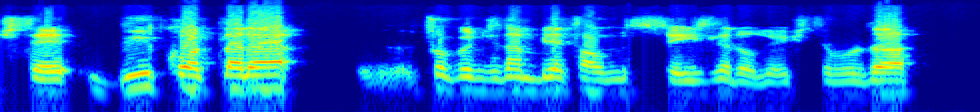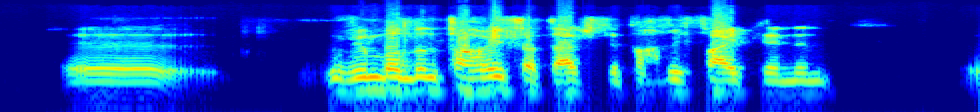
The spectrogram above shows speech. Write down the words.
işte büyük kortlara çok önceden bilet almış seyirciler oluyor. İşte burada e, Wimbledon tahvil satar. İşte tahvil sahiplerinin e,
